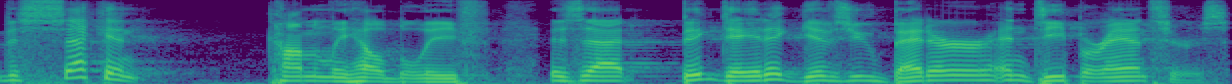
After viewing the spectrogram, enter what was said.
The second commonly held belief is that big data gives you better and deeper answers.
